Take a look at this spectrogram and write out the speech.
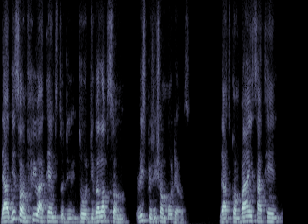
There have been some few attempts to, de to develop some risk prediction models that combine certain,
